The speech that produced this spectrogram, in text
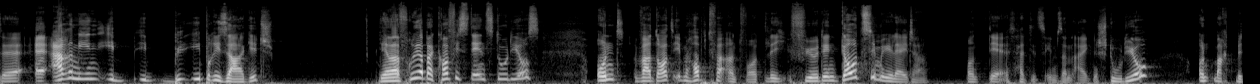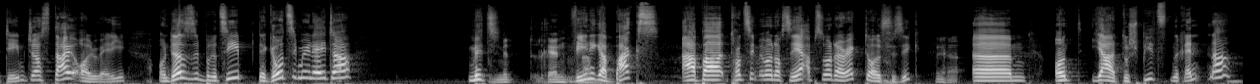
der, äh, Armin Ibrisagic. Der war früher bei Coffee Stain Studios und war dort eben hauptverantwortlich für den Goat Simulator. Und der hat jetzt eben sein eigenes Studio und macht mit dem Just Die Already. Und das ist im Prinzip der Goat Simulator mit, mit weniger Bugs, aber trotzdem immer noch sehr absurder Ragdoll-Physik. Ja. Ähm, und ja, du spielst einen Rentner.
